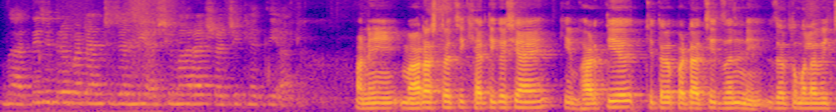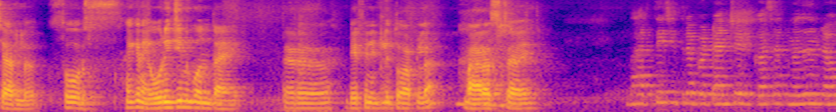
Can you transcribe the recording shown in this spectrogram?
भारतीय चित्रपटांची जननी अशी महाराष्ट्राची ख्याती आहे. आणि महाराष्ट्राची ख्याती कशी आहे? की भारतीय चित्रपटाची जननी जर तुम्हाला विचारलं सोर्स आहे की नाही? ओरिजिन कोणता आहे? तर डेफिनेटली तो आपला महाराष्ट्र आहे. भारतीय चित्रपटांच्या विकासात मदनराव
